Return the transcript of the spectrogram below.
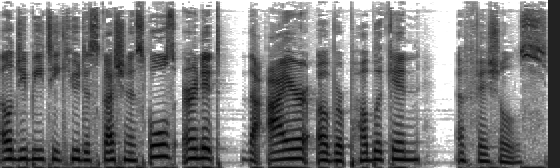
LGBTQ discussion in schools earned it the ire of Republican officials.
